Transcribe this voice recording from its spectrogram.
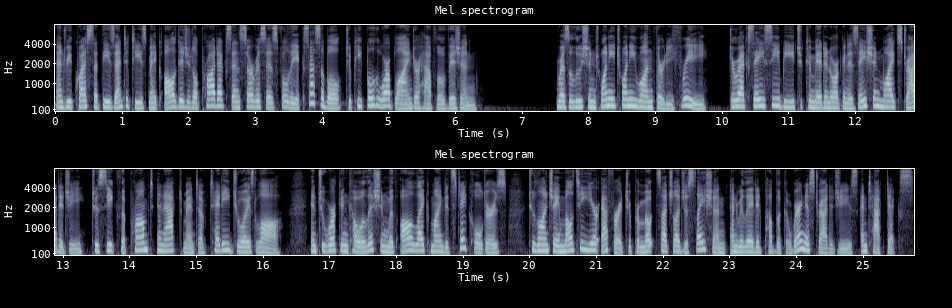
and requests that these entities make all digital products and services fully accessible to people who are blind or have low vision. Resolution 2021 33 directs ACB to commit an organization wide strategy to seek the prompt enactment of Teddy Joy's Law and to work in coalition with all like minded stakeholders to launch a multi year effort to promote such legislation and related public awareness strategies and tactics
